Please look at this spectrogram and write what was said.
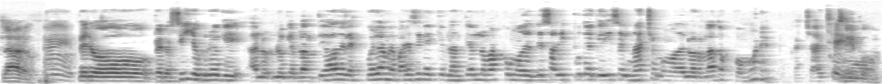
Claro. Mm. pero, pero sí, yo creo que a lo, lo que planteaba de la escuela me parece que hay que plantearlo más como desde esa disputa que dice el Nacho, como de los relatos comunes, ¿cachai? Sí. Sí, Como- po.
